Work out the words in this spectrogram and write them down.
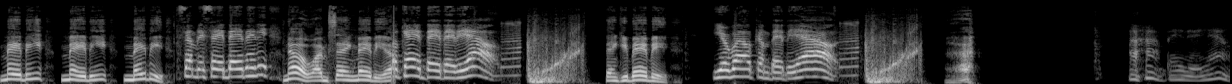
Maybe, maybe, maybe. Somebody say baby. No, I'm saying maybe. Uh, Okay, baby, out. thank you, baby. You're welcome, baby, out. Ah, Out.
